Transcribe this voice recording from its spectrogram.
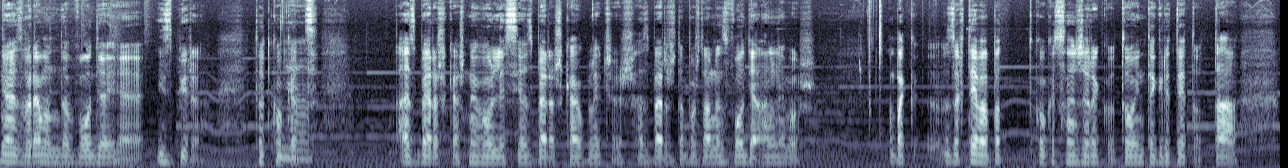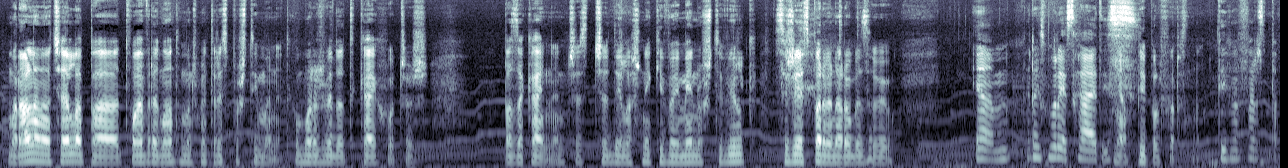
Ja, jaz verjamem, da vodja je izbira. Tako, Ja. kot a zbereš, kakšne volje si, a zbereš, kaj oblečeš, a zbereš, da boš danes vodja ali ne boš. Ampak zahteva pa, kot sem že rekel, to integriteto, ta Moralna načela pa tvoje vrednote moraš imeti res poštimane. Tako moraš vedeti, kaj hočeš, pa zakaj ne. Če, če delaš nekaj v imenu številk, si že iz prve narobe zavil. Ja, res mora izhajati iz Ja, people first. Ne. People first. Pa.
